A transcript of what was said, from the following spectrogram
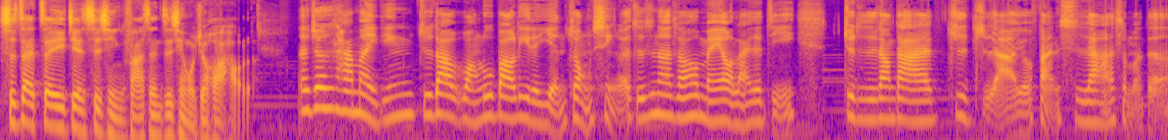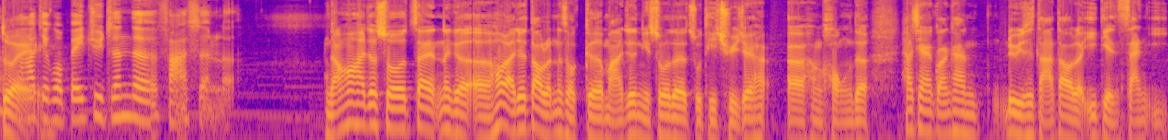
是在这一件事情发生之前我就画好了。那就是他们已经知道网络暴力的严重性了，只是那时候没有来得及，就是让大家制止啊，有反思啊什么的。对，然后结果悲剧真的发生了。然后他就说，在那个呃，后来就到了那首歌嘛，就是你说的主题曲，就很呃很红的，他现在观看率是达到了一点三亿。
